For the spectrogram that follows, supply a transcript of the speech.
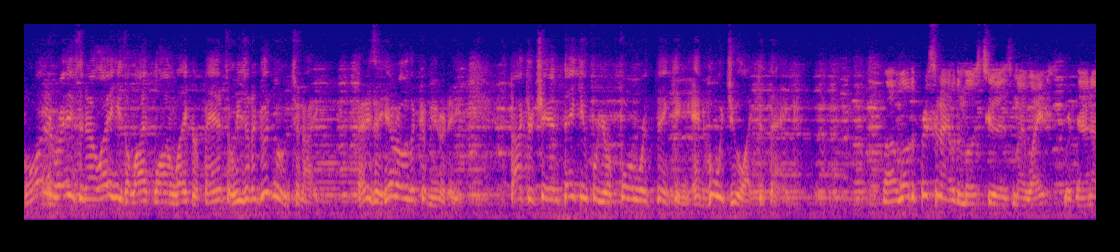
Born and raised in L.A., he's a lifelong Laker fan, so he's in a good mood tonight. And he's a hero in the community. Dr. Chan, thank you for your forward thinking. And who would you like to thank? Uh, well, the person I owe the most to is my wife, Rosanna,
